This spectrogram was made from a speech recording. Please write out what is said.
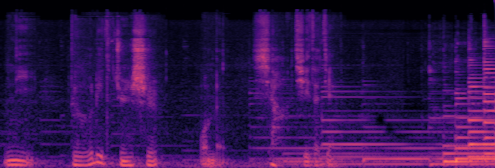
你得力的军师，我们下期再见。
